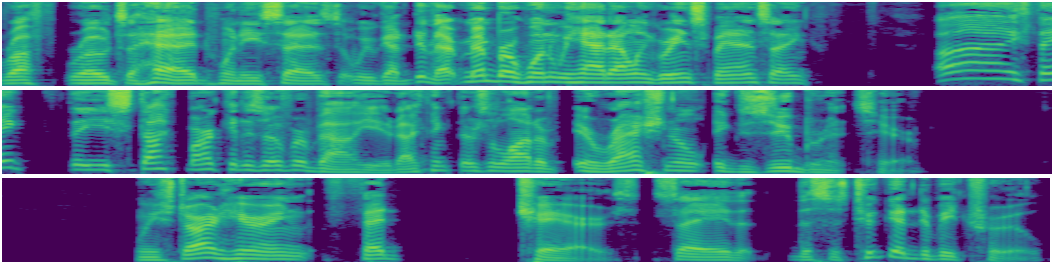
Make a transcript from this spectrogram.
rough roads ahead when he says we've got to do that. Remember when we had Alan Greenspan saying, I think the stock market is overvalued. I think there's a lot of irrational exuberance here. When you start hearing Fed chairs say that this is too good to be true,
